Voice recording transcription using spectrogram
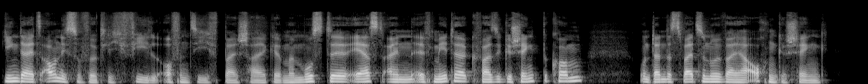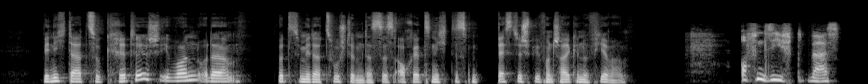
ging da jetzt auch nicht so wirklich viel offensiv bei Schalke. Man musste erst einen Elfmeter quasi geschenkt bekommen und dann das 2 zu 0 war ja auch ein Geschenk. Bin ich da zu kritisch, Yvonne, oder würdest du mir da zustimmen, dass das auch jetzt nicht das beste Spiel von Schalke 04 war? Offensiv war es,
